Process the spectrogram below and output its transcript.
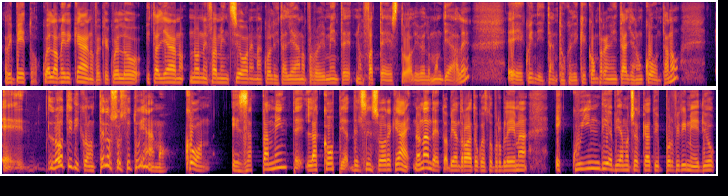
ripeto, quello americano perché quello italiano non ne fa menzione, ma quello italiano probabilmente non fa testo a livello mondiale, e quindi tanto quelli che comprano in Italia non contano, e loro ti dicono te lo sostituiamo con esattamente la copia del sensore che hai. Non hanno detto abbiamo trovato questo problema e quindi abbiamo cercato di porvi rimedio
